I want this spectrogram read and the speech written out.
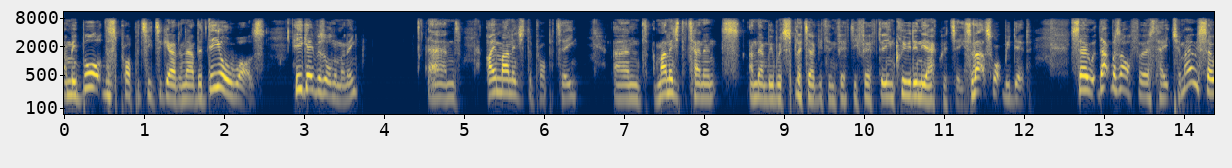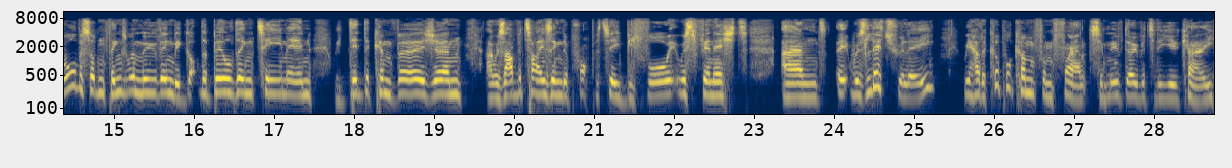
and we bought this property together now the deal was he gave us all the money and I managed the property and manage the tenants, and then we would split everything 50 50, including the equity. So that's what we did. So that was our first HMO. So all of a sudden things were moving. We got the building team in, we did the conversion. I was advertising the property before it was finished. And it was literally, we had a couple come from France who moved over to the UK,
